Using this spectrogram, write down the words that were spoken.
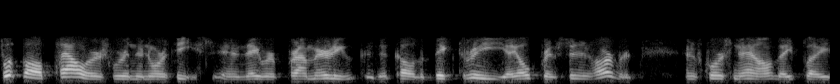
football powers were in the Northeast, and they were primarily called the Big Three: Yale, Princeton, and Harvard. And of course, now they play,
